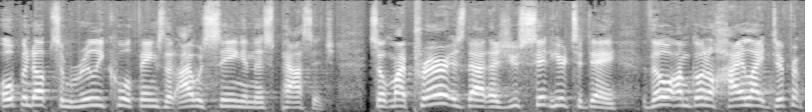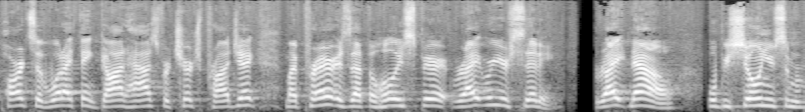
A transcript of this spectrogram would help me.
opened up some really cool things that I was seeing in this passage. So, my prayer is that as you sit here today, though I'm going to highlight different parts of what I think God has for Church Project, my prayer is that the Holy Spirit, right where you're sitting, right now, will be showing you some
